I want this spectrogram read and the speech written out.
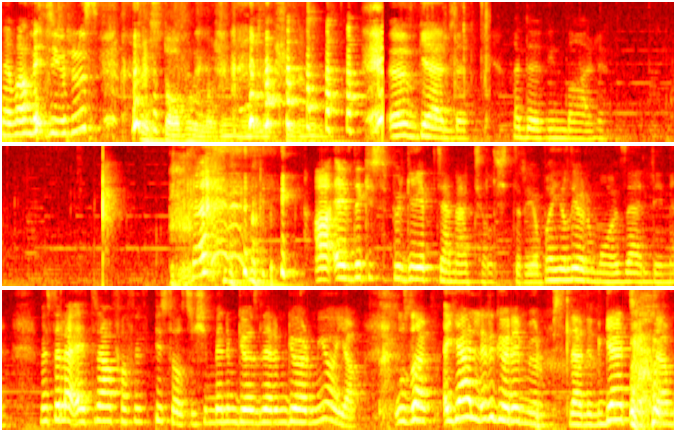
Devam ediyoruz. Estağfurullah canım öyle bir şey demedim. Öv geldi. Hadi öveyim bari. Aa, evdeki süpürgeyi hep Caner çalıştırıyor. Bayılıyorum o özelliğine. Mesela etraf hafif pis olsun. Şimdi benim gözlerim görmüyor ya. Uzak e, yerleri göremiyorum pislendiğini. Gerçekten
